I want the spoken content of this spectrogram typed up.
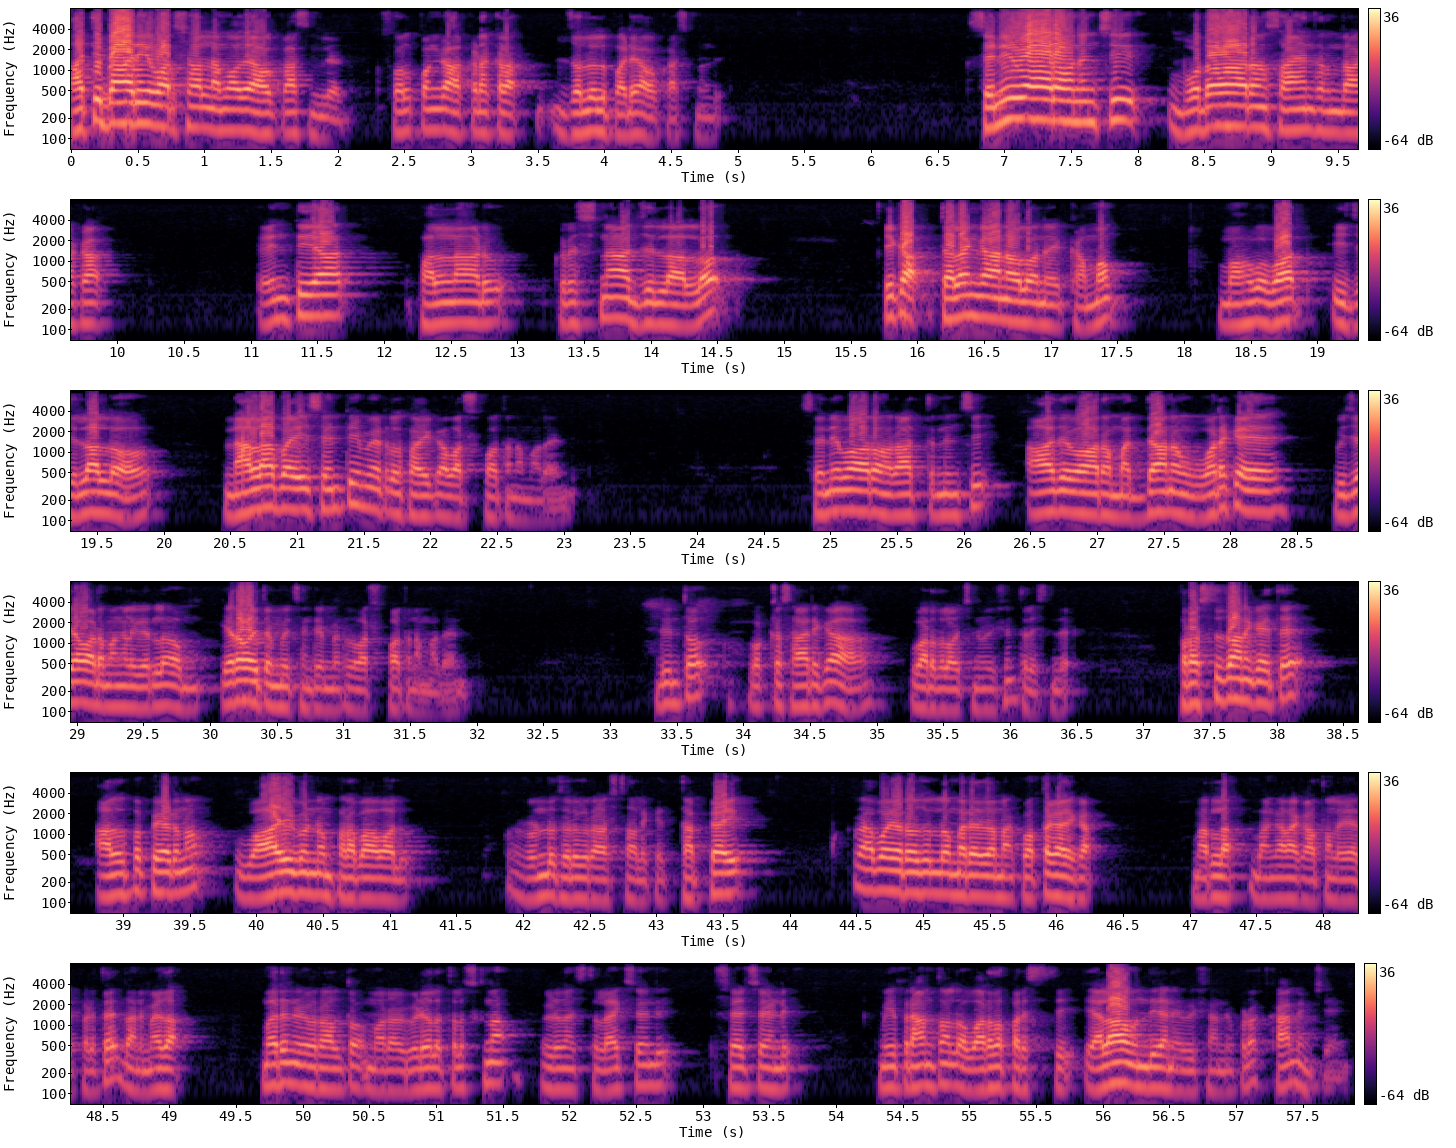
అతి భారీ వర్షాలు నమోదయ్యే అవకాశం లేదు. స్వల్పంగా అక్కడక్కడ జల్లులు పడే అవకాశం ఉంది. శనివారం నుంచి బుధవారం సాయంత్రం దాకా ఎన్టీఆర్ పల్నాడు కృష్ణా జిల్లాల్లో ఇక తెలంగాణలోని ఖమ్మం మహబూబాద్ ఈ జిల్లాల్లో నలభై సెంటీమీటర్ల పైగా వర్షపాతం నమోదైంది. శనివారం రాత్రి నుంచి ఆదివారం మధ్యాహ్నం వరకే విజయవాడ మంగళగిరిలో ఇరవై తొమ్మిది సెంటీమీటర్ల వర్షపాతం నమోదైంది. దీంతో ఒక్కసారిగా వరదలు వచ్చిన విషయం తెలిసిందే. ప్రస్తుతానికైతే అల్పపీడనం వాయుగుండం ప్రభావాలు రెండు తెలుగు రాష్ట్రాలకి తప్పాయి. రాబోయే రోజుల్లో మరేదన్నా కొత్తగా ఇక మరలా బంగాళాఖాతంలో ఏర్పడితే దాని మీద మరిన్ని వివరాలతో మరో వీడియోలో తెలుసుకుందాం. వీడియో నచ్చితే లైక్ చేయండి షేర్ చేయండి. మీ ప్రాంతంలో వరద పరిస్థితి ఎలా ఉంది అనే విషయాన్ని కూడా కామెంట్ చేయండి.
